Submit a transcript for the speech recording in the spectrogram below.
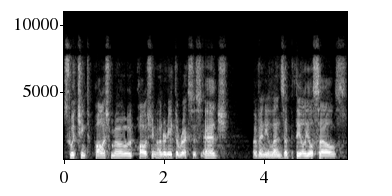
Switching to polish mode, polishing underneath the rhexis edge of any lens epithelial cells.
